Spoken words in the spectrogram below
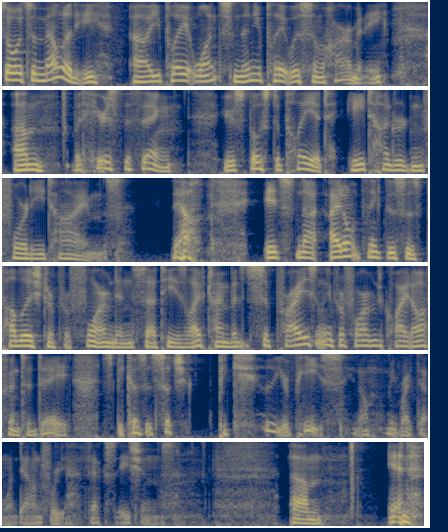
So it's a melody. Uh, you play it once and then you play it with some harmony. Um, but here's the thing you're supposed to play it 840 times. Now, it's not, I don't think this was published or performed in Satie's lifetime, but it's surprisingly performed quite often today, just because it's such a peculiar piece. You know, let me write that one down for you Vexations. Um, and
